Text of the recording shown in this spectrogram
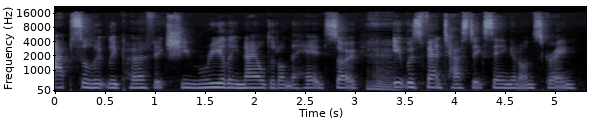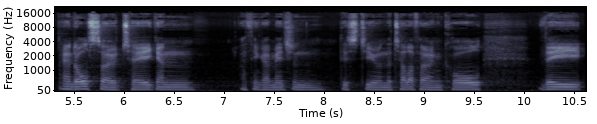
absolutely perfect. She really nailed it on the head. So mm-hmm. it was fantastic seeing it on screen. And also, Tegan, I think I mentioned this to you in the telephone call, the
